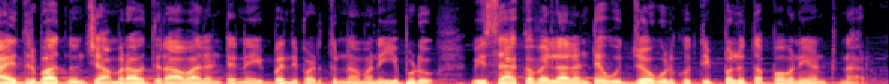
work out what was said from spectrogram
హైదరాబాద్ నుంచి అమరావతి రావాలంటేనే ఇబ్బంది పడుతున్నామని ఇప్పుడు విశాఖ వెళ్ళాలంటే ఉద్యోగులకు తిప్పలు తప్పవని అంటున్నారు.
